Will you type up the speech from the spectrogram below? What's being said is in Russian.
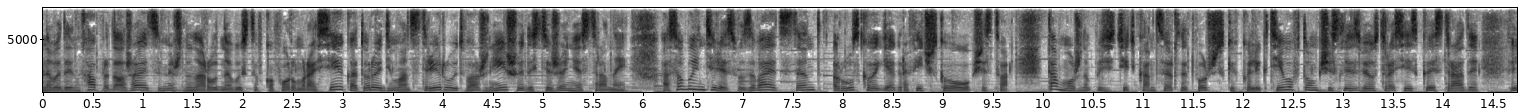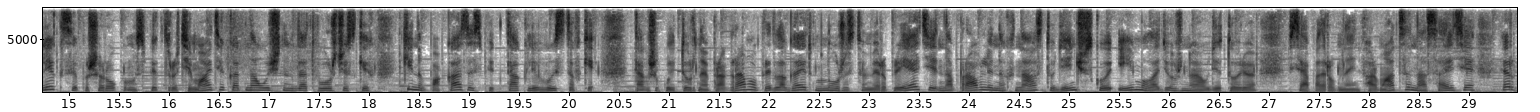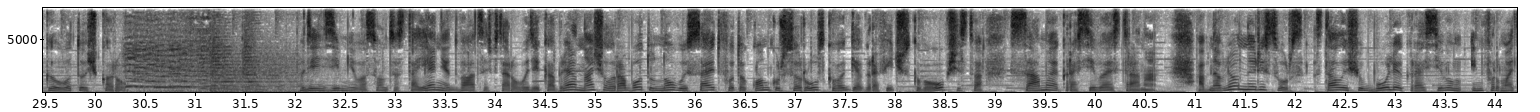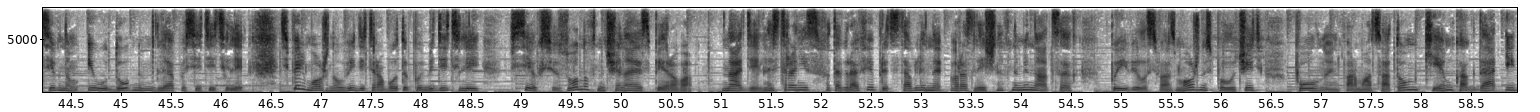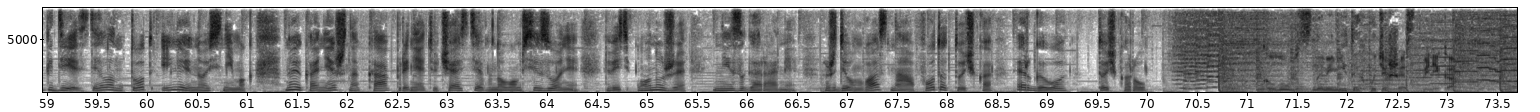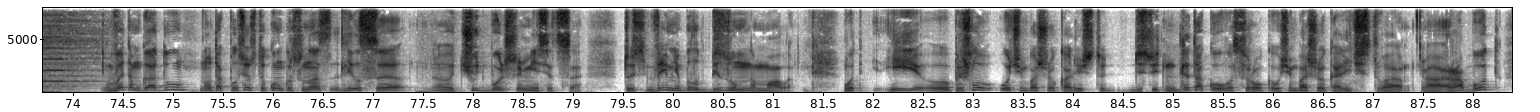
На ВДНХ продолжается международная выставка форума России, которая демонстрирует важнейшие достижения страны. Особый интерес вызывает стенд Русского географического общества. Там можно посетить концерты творческих коллективов, в том числе звезд российской эстрады, лекции по широкому спектру тематик от научных до творческих, кинопоказы, спектакли, выставки. Также культурная программа предлагает множество мероприятий, направленных на студенческую и молодежную аудиторию. Вся подробная информация на сайте rgo.ru Ru. В день зимнего солнцестояния 22 декабря начал работу новый сайт фотоконкурса Русского географического общества «Самая красивая страна». Обновленный ресурс стал еще более красивым, информативным и удобным для посетителей. Теперь можно увидеть работы победителей всех сезонов, начиная с первого. На отдельной странице фотографии представлены в различных номинациях. Появилась возможность получить полную информацию о том, кем, когда и где сделан тот или иной снимок. Ну и, конечно, конечно, как принять участие в новом сезоне, ведь он уже не за горами. Ждем вас на фото.рго.ру. Клуб знаменитых путешественников. В этом году, ну так получилось, что конкурс у нас длился э, чуть больше месяца. То есть времени было безумно мало. Вот. И э, пришло очень большое количество, действительно, для такого срока очень большое количество э, работ.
